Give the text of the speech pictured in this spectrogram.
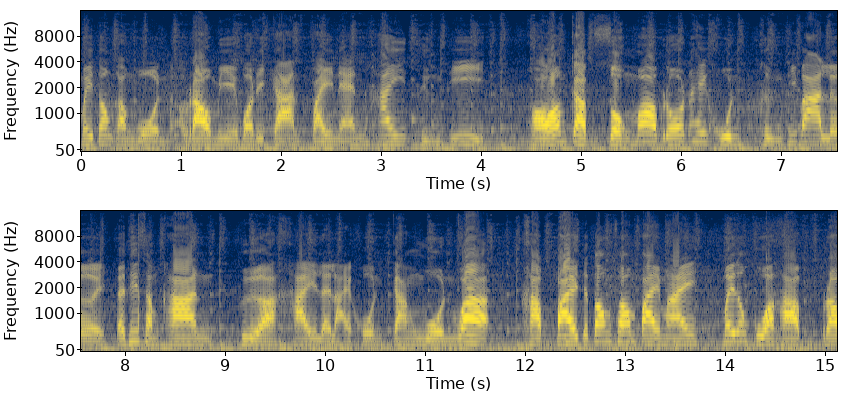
ไม่ต้องกังวล เรามีบริการไฟแนนซ์ให้ถึงที่ พร้อมกับส่งมอบรถให้คุณถึงที่บ้านเลย และที่สำคัญเผื่อใครหลาย ๆ คนกังวลว่าขับไปจะต้องซ่อมไปไหม ไม่ต้องกลัวครับ เรา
